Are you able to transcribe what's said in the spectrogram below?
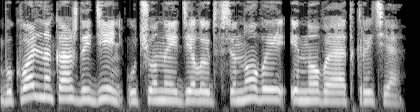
Буквально каждый день ученые делают все новые и новые открытия.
